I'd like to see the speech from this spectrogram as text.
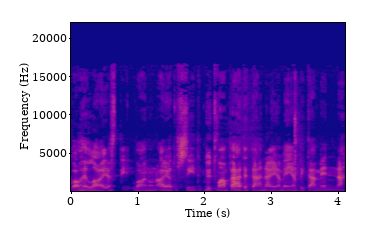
kauhean laajasti, vaan on ajatus siitä, että nyt vaan päätetään näin ja meidän pitää mennä.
